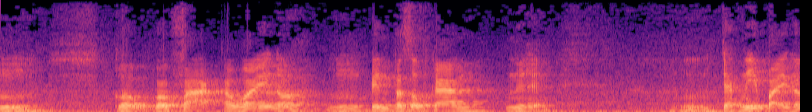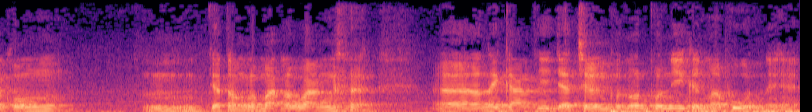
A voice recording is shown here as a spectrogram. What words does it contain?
อืมก็ก็ฝากเอาไว้เนาะอืมเป็นประสบการณ์นะฮะจากนี้ไปก็คงจะต้องระมัดระวังในการที่จะเชิญคนโน้นคนนี้ขึ้นมาพูดนะฮะ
